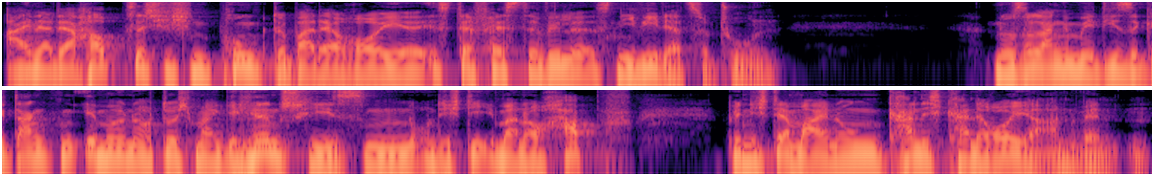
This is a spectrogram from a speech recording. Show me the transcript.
Einer der hauptsächlichen Punkte bei der Reue ist der feste Wille, es nie wieder zu tun. Nur solange mir diese Gedanken immer noch durch mein Gehirn schießen und ich die immer noch hab, bin ich der Meinung, kann ich keine Reue anwenden.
